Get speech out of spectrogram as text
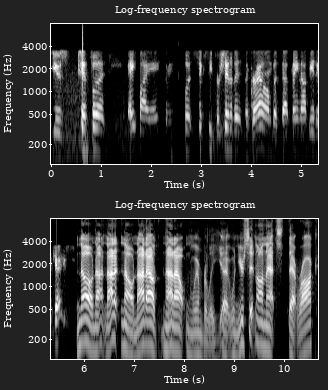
use ten foot eight by eights and put sixty percent percent of it in the ground, but that may not be the case. No, not not no, not out not out in Wimberley. Uh, when you're sitting on that that rock,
